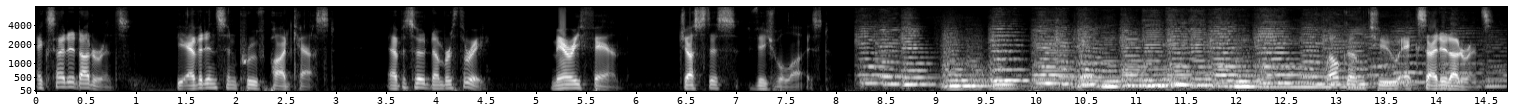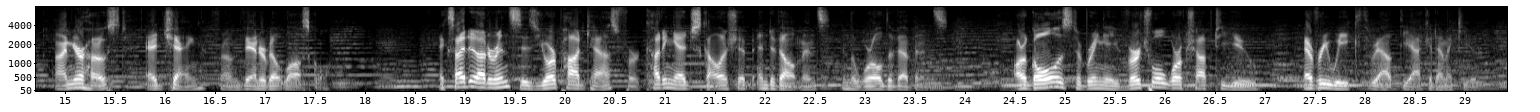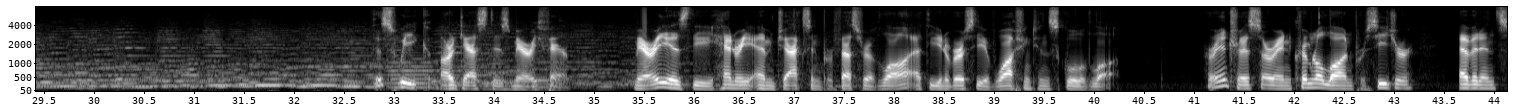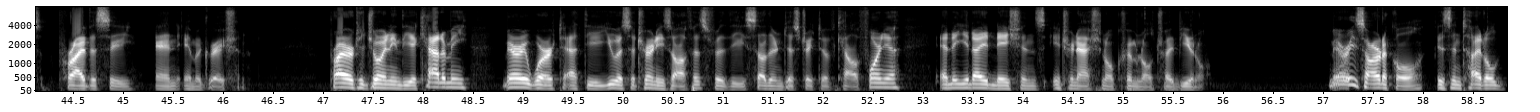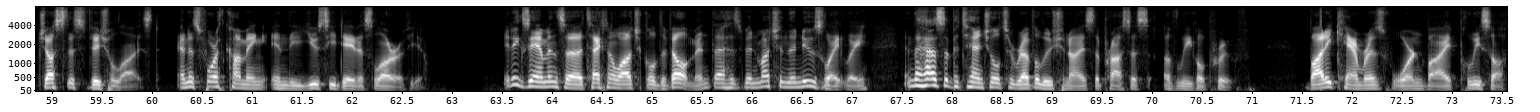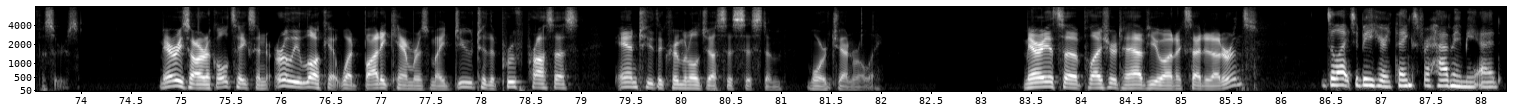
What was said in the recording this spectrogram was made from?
Excited Utterance, the Evidence and Proof Podcast, Episode Number 3 Mary Fan, Justice Visualized. Welcome to Excited Utterance. I'm your host, Ed Cheng from Vanderbilt Law School. Excited Utterance is your podcast for cutting edge scholarship and developments in the world of evidence. Our goal is to bring a virtual workshop to you every week throughout the academic year. This week, our guest is Mary Fan. Mary is the Henry M. Jackson Professor of Law at the University of Washington School of Law. Her interests are in criminal law and procedure, evidence, privacy, and immigration. Prior to joining the Academy, Mary worked at the U.S. Attorney's Office for the Southern District of California and a United Nations International Criminal Tribunal. Mary's article is entitled Justice Visualized and is forthcoming in the UC Davis Law Review. It examines a technological development that has been much in the news lately and that has the potential to revolutionize the process of legal proof body cameras worn by police officers. Mary's article takes an early look at what body cameras might do to the proof process and to the criminal justice system more generally. Mary, it's a pleasure to have you on Excited Utterance. Delight to be here. Thanks for having me, Ed.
